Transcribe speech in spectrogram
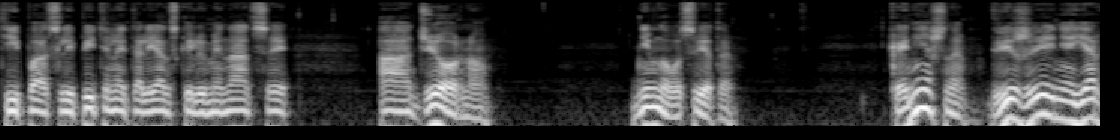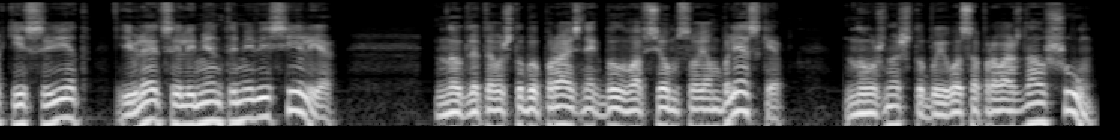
типа ослепительной итальянской иллюминации «А Джорно» дневного света. Конечно, движение, яркий свет являются элементами веселья, но для того, чтобы праздник был во всем своем блеске, нужно, чтобы его сопровождал шум.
